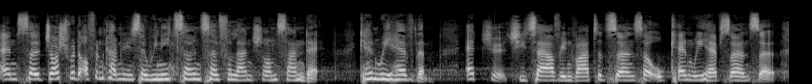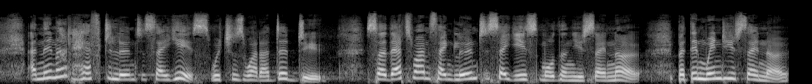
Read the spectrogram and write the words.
And so Josh would often come to me and say, we need so and so for lunch on Sunday. Can we have them at church? He'd say, I've invited so and so, or can we have so and so? And then I'd have to learn to say yes, which is what I did do. So that's why I'm saying learn to say yes more than you say no. But then when do you say no?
